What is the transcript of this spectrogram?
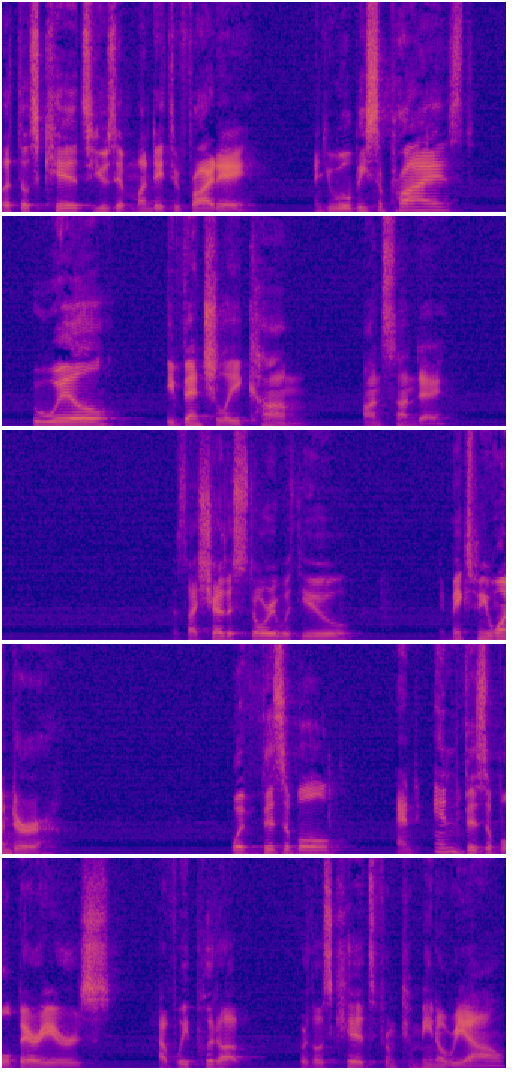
Let those kids use it Monday through Friday, and you will be surprised who will eventually come on Sunday. As I share this story with you, it makes me wonder what visible and invisible barriers have we put up for those kids from Camino Real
